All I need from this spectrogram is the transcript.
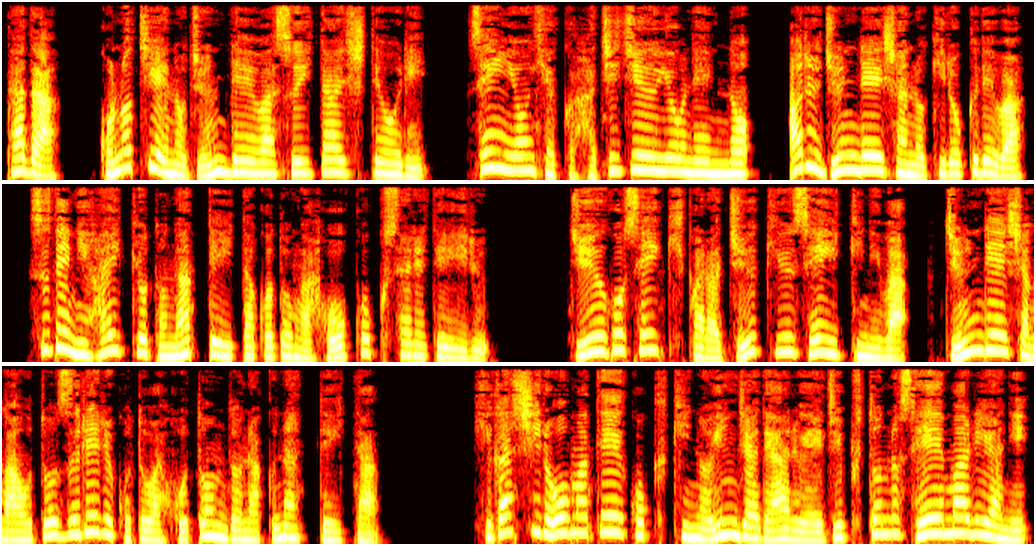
ただ、この地への巡礼は衰退しており、1484年のある巡礼者の記録では、すでに廃墟となっていたことが報告されている。15世紀から19世紀には、巡礼者が訪れることはほとんどなくなっていた。東ローマ帝国期の忍者であるエジプトの聖マリアに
